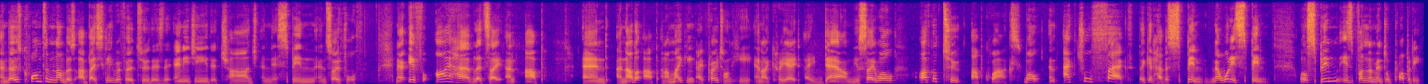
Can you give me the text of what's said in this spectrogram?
And those quantum numbers are basically referred to, there's their energy, their charge, and their spin, and so forth. Now, if I have, let's say, an up and another up, and I'm making a proton here, and I create a down, you say, well, I've got two up quarks. Well, in actual fact, they can have a spin. Now, what is spin? Well, spin is fundamental property,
